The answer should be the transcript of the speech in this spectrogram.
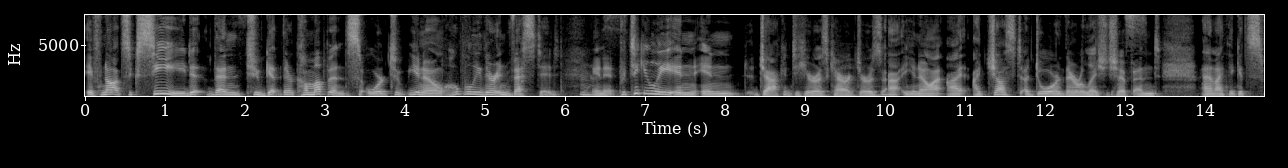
if not succeed then to get their comeuppance or to you know hopefully they're invested in it particularly in in jack and Tahirah's characters uh, you know I, I i just adore their relationship and and i think it's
